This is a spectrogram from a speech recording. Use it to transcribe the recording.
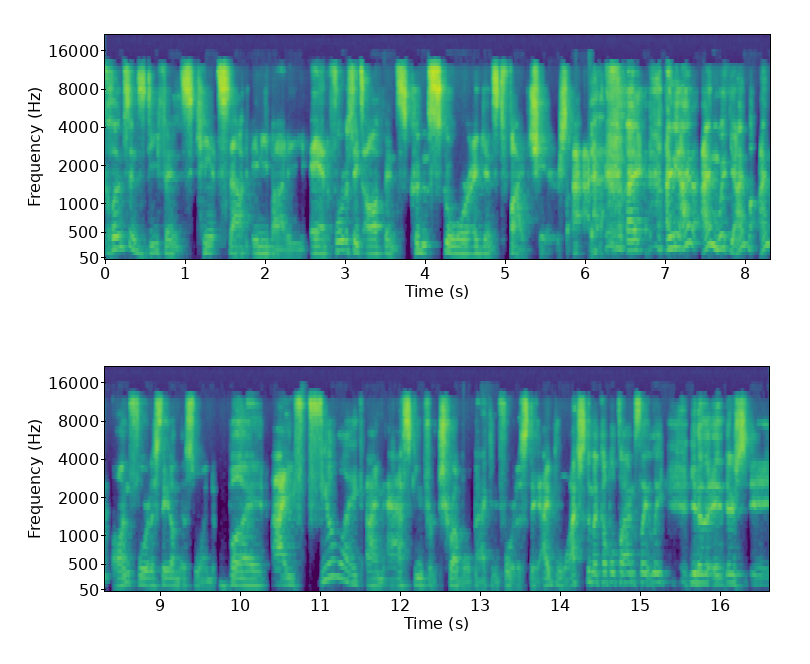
Clemson's defense can't stop anybody, and Florida State's offense couldn't score against five chairs. I, I, I mean, I'm, I'm with you. I'm, I'm on Florida State on this one, but I feel like I'm asking for trouble back in Florida State. I've watched them a couple times lately. You know, there's eh,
